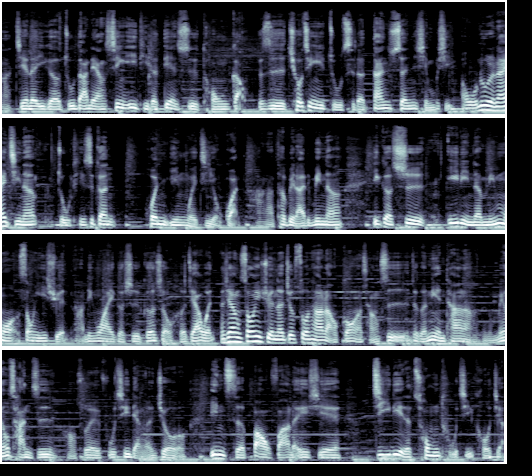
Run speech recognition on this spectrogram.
啊，接了一个主打两性议题的电视通告，就是邱庆怡主持的《单身行不行》啊。我录的那一集呢，主题是跟。婚姻危机有关啊，那特别来宾呢，一个是伊林的名模宋怡璇啊，另外一个是歌手何嘉文。那像宋怡璇呢，就说她老公啊，尝试这个念她啦，没有产值，好，所以夫妻两个人就因此而爆发了一些激烈的冲突及口角。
